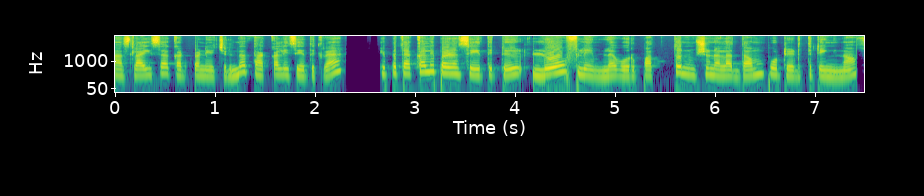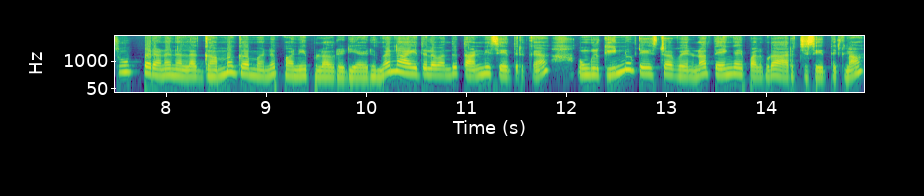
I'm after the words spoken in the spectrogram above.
நான் ஸ்லைஸாக கட் பண்ணி வச்சுருந்தேன் தக்காளி சேர்த்துக்கிறேன். இப்போ தக்காளி பழம் சேர்த்துட்டு லோ ஃப்ளேமில் ஒரு பத்து நிமிஷம் நல்லா தம் போட்டு எடுத்துட்டிங்கன்னா சூப்பரான நல்லா கம்ம கம்மன்னு பன்னீர் புலாவ் ரெடி ஆகிடுங்க நான் இதில் வந்து தண்ணி சேர்த்துருக்கேன். உங்களுக்கு இன்னும் டேஸ்ட்டாக வேணும்னா தேங்காய் பால் கூட அரைச்சி சேர்த்துக்கலாம்.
